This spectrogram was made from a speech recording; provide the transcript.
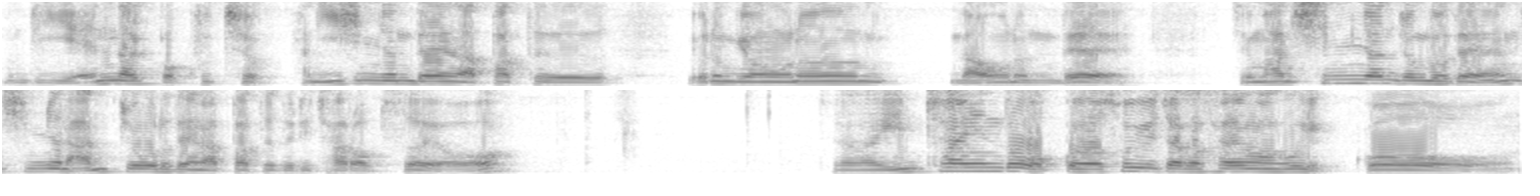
뭔지 옛날 거 구축 한 20년 된 아파트 이런 경우는 나오는데 지금 한 10년 정도 된 10년 안쪽으로 된 아파트들이 잘 없어요. 자, 임차인도 없고요. 소유자가 사용하고 있고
